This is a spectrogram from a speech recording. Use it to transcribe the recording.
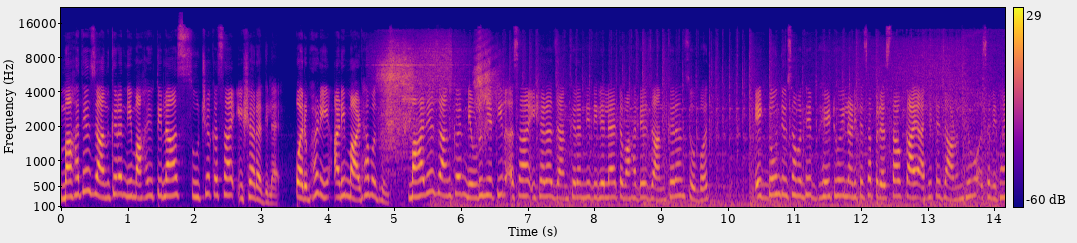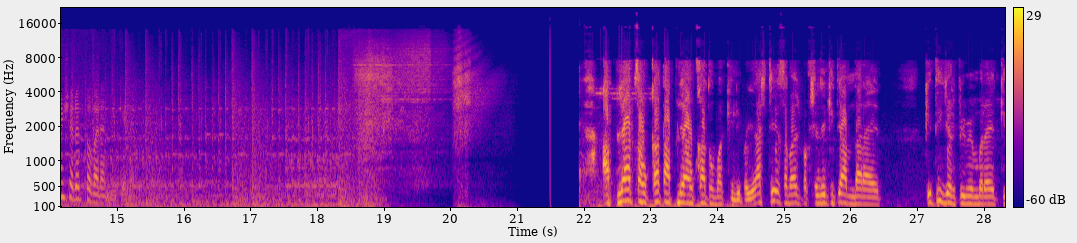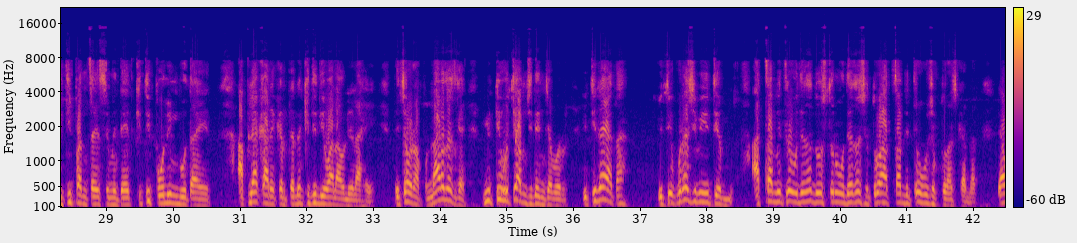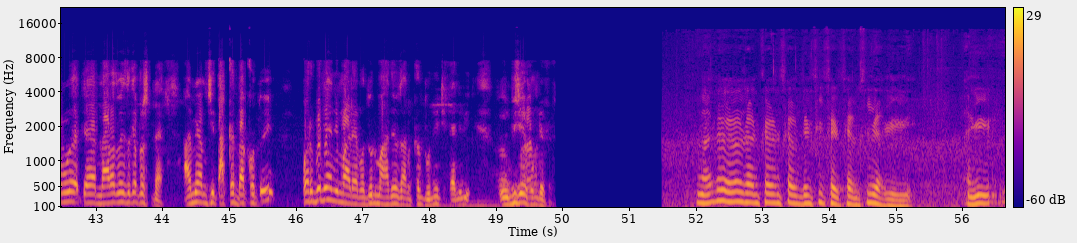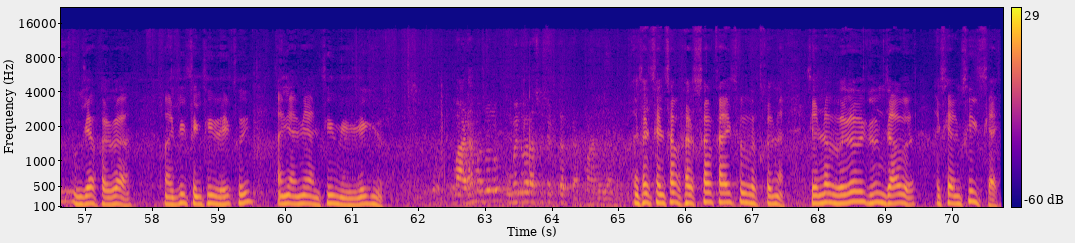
महादेव जानकरांनी महायुतीला सूचक असा इशारा दिलाय. परभणी आणि माढामधून महादेव जानकर निवडून येतील असा इशारा जानकरांनी दिलेला आहे. तर महादेव जानकरांसोबत एक दोन दिवसामध्ये भेट होईल आणि त्याचा प्रस्ताव काय आहे ते जाणून घेऊ असं विधान शरद पवारांनी केलं आपल्या चौकात आपली अवकात उभा केली पाहिजे. राष्ट्रीय समाज पक्षाचे किती आमदार आहेत किती झडपी मेंबर आहेत किती पंचायत समिती आहेत किती पोलिंग बूथ आहेत आपल्या कार्यकर्त्यांना किती दिवा लावलेला आहे त्याच्यावर आपण नाराजच काय? युती होती आमची त्यांच्यावर. युती नाही आता. युती कुणाशी बी युती? आजचा मित्र उद्याचा दोस्त आणि उद्याचा शत्रू आजचा मित्र होऊ शकतो राजकारणात. त्यामुळे त्या नाराज व्हायचा काय प्रश्न आहे आम्ही आमची ताकद दाखवतोय. परभणी आणि माड्यामधून महादेव जानकर दोन्ही ठिकाणी विजय होऊन देतो जानकरांच्या उद्देशी चर्चा आमची झालेली आणि उद्या परवा माझी त्यांची भेट होईल आणि आम्ही अंतिम निर्णय घेऊ. माढ्यामधून उमेदवार असू शकतात का? महादेव आता त्यांचा प्रस्ताव काय तो बघतो ना त्यांना बरोबर घेऊन जावं अशी आमची इच्छा आहे.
